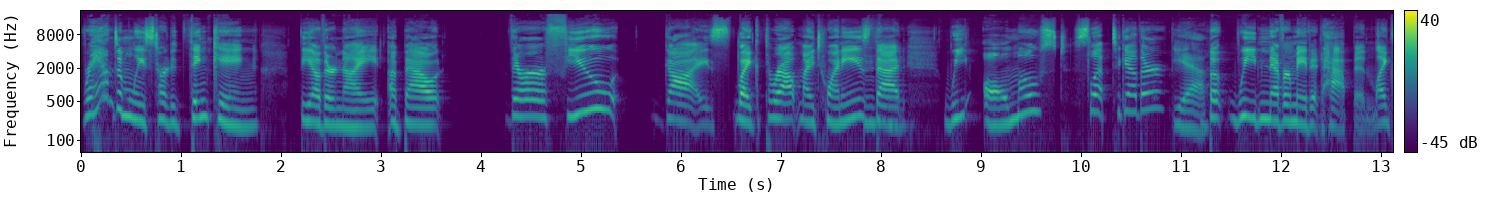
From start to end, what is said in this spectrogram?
randomly started thinking the other night about there are a few guys like throughout my 20s that we almost slept together Yeah. but we never made it happen. Like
